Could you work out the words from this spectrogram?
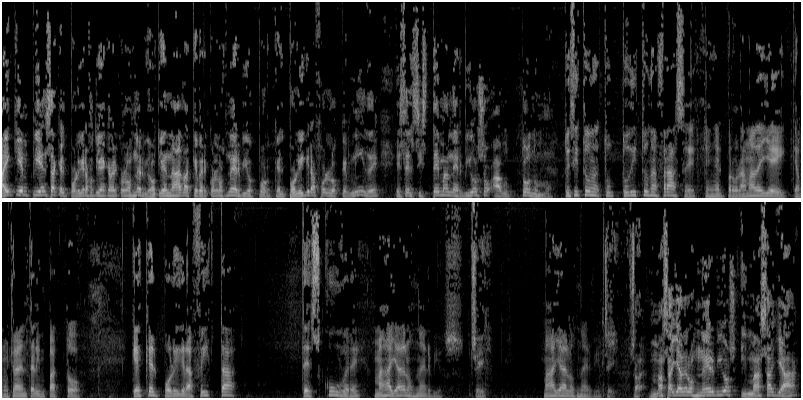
hay quien piensa que el polígrafo tiene que ver con los nervios. No tiene nada que ver con los nervios porque el polígrafo lo que mide es el sistema nervioso autónomo. Tú, hiciste tú, diste una frase en el programa de Jay que a mucha gente le impactó, que es que el poligrafista descubre más allá de los nervios. Sí. Más allá de los nervios. Sí. O sea, más allá de los nervios y más allá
